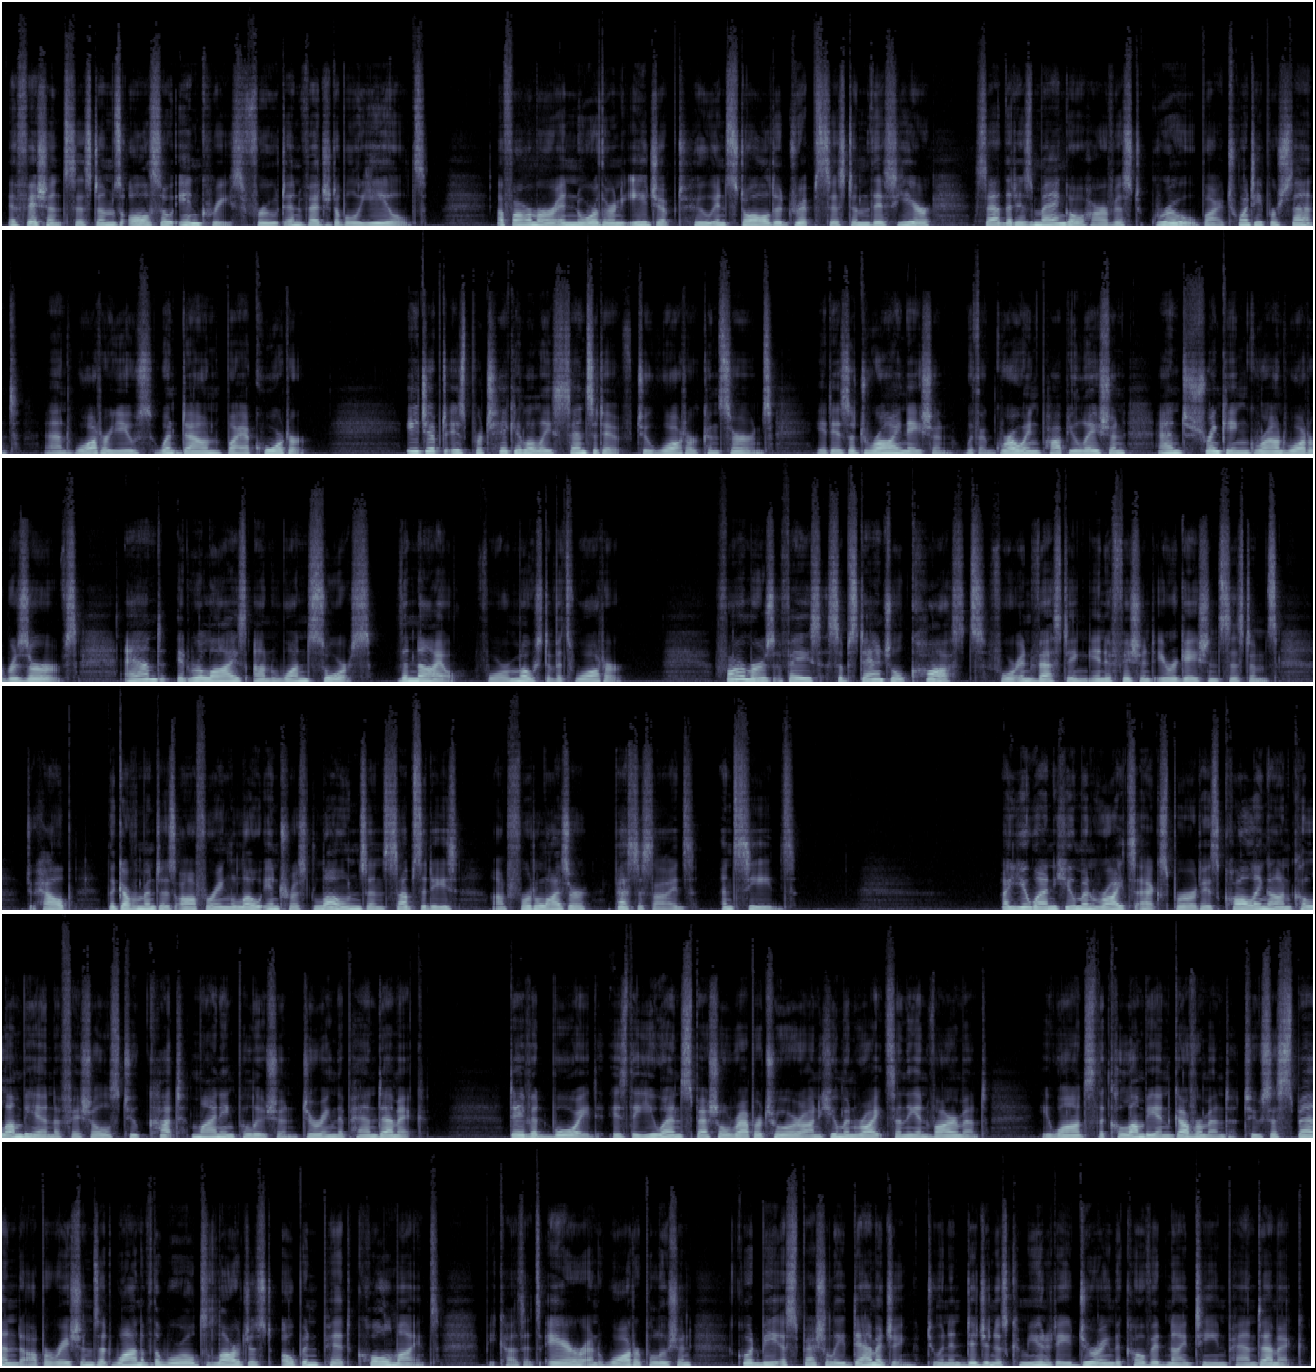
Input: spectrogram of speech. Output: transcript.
Efficient systems also increase fruit and vegetable yields. A farmer in northern Egypt who installed a drip system this year said that his mango harvest grew by 20% and water use went down by a quarter. Egypt is particularly sensitive to water concerns. It is a dry nation with a growing population and shrinking groundwater reserves, and it relies on one source, the Nile, for most of its water. Farmers face substantial costs for investing in efficient irrigation systems. To help, the government is offering low interest loans and subsidies on fertilizer, pesticides, and seeds. A UN human rights expert is calling on Colombian officials to cut mining pollution during the pandemic. David Boyd is the UN Special Rapporteur on Human Rights and the Environment. He wants the Colombian government to suspend operations at one of the world's largest open pit coal mines because its air and water pollution could be especially damaging to an indigenous community during the COVID 19 pandemic.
